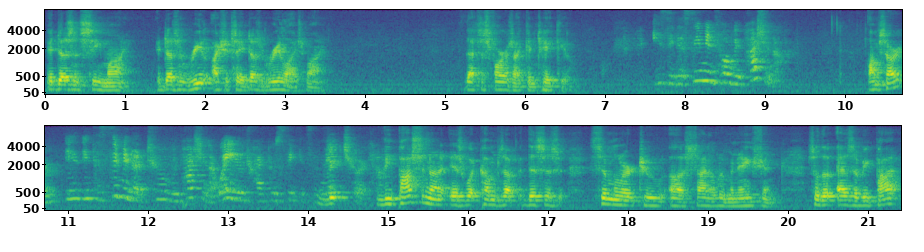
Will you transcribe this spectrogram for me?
it doesn't see mine. It doesn't real, I should say, it doesn't realize mine. That's as far as I can take you. Is it similar to Vipassana? I'm sorry? Is it similar to Vipassana when you try to see its nature? Vipassana is what comes up, this is similar to uh, silent illumination. So the, as a vipa,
